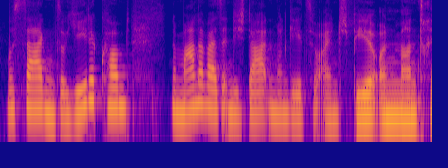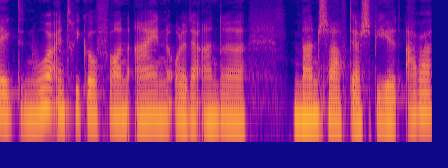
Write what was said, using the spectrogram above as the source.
Ich muss sagen, so jeder kommt normalerweise in die Staaten, man geht zu einem Spiel und man trägt nur ein Trikot von ein oder der andere Mannschaft, der spielt. Aber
